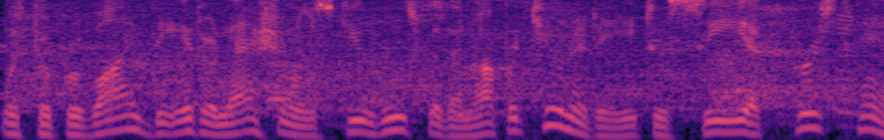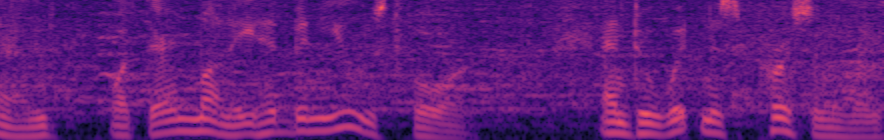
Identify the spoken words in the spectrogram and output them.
was to provide the international students with an opportunity to see at first hand what their money had been used for, and to witness personally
